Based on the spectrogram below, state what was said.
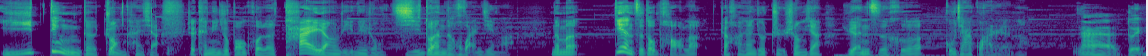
一定的状态下，这肯定就包括了太阳里那种极端的环境啊。那么电子都跑了，这好像就只剩下原子核孤家寡人了。哎，对，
